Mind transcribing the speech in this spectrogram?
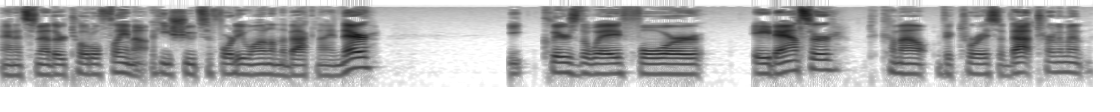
and it's another total flameout. He shoots a 41 on the back nine there. He clears the way for Abe Ancer to come out victorious of that tournament.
